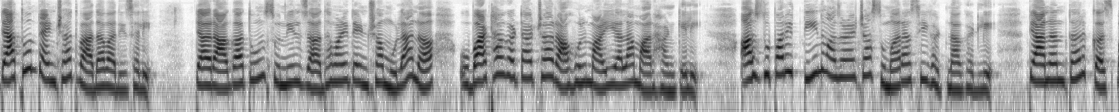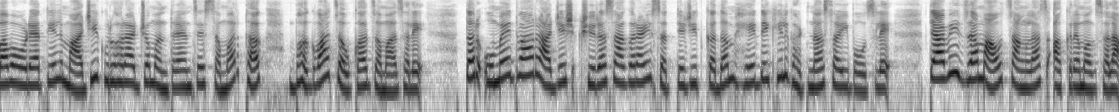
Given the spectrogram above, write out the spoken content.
त्यातून त्यांच्यात वादावादी झाली. त्या रागातून सुनील जाधव आणि त्यांच्या मुलानं उबाठा गटाच्या राहुल माळियाला मारहाण केली. आज दुपारी तीन वाजण्याच्या सुमारास ही घटना घडली. त्यानंतर कसबा बावड्यातील माजी गृहराज्यमंत्र्यांचे समर्थक भगवा चौकात जमा झाले. तर उमेदवार राजेश क्षीरसागर आणि सत्यजित कदम हे देखील घटनास्थळी पोहोचले. त्यावेळी जमाव चांगलाच आक्रमक झाला.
